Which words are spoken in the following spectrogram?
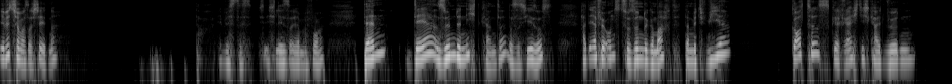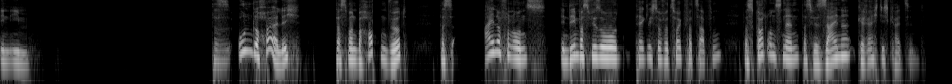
Ihr wisst schon, was da steht, ne? Ihr wisst es. Ich, ich lese es euch einmal vor. Denn der Sünde nicht kannte, das ist Jesus, hat er für uns zur Sünde gemacht, damit wir Gottes Gerechtigkeit würden in ihm. Das ist ungeheuerlich, dass man behaupten wird, dass einer von uns, in dem, was wir so täglich so für Zeug verzapfen, dass Gott uns nennt, dass wir seine Gerechtigkeit sind.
